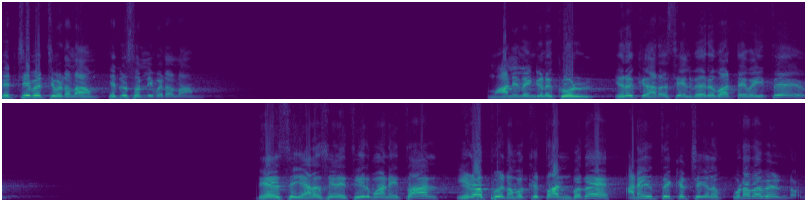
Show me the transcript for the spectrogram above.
வெற்றி பெற்று விடலாம் என்று சொல்லிவிடலாம். மாநிலங்களுக்குள் இருக்கு அரசியல் வேறுபாட்டை வைத்து தேசிய அரசியலை தீர்மானித்தால் இழப்பு நமக்குத்தான் என்பதை அனைத்து கட்சிகளும் உணர வேண்டும்.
